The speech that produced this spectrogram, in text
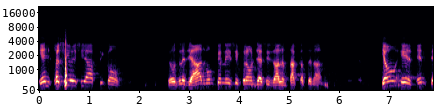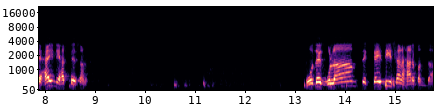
ان پھسی ہوئی سی آپ کی قوم۔ کہ اس لیے جہاد ممکن نہیں سی فرعون جیسی ظالم طاقت دے نال۔ کیوں؟ اے انتہائی نہتے سن۔ وہ دے غلام تے قیدی سن ہر بندہ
